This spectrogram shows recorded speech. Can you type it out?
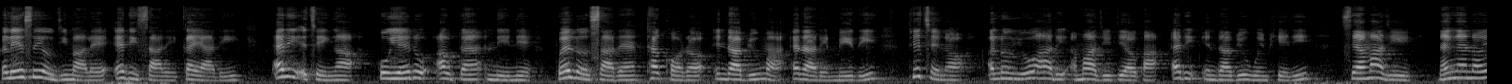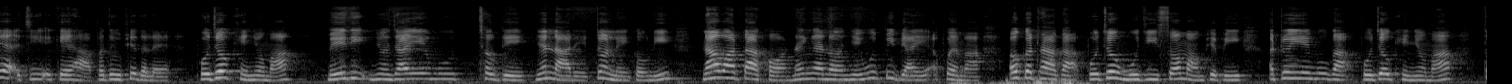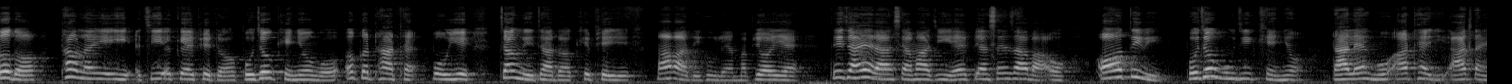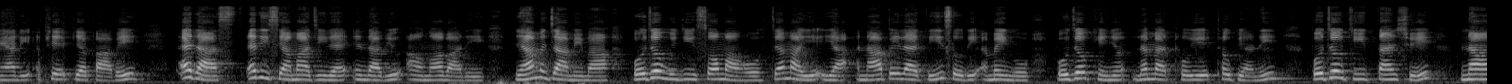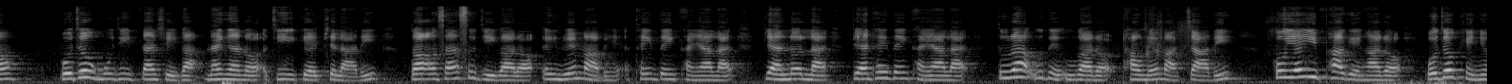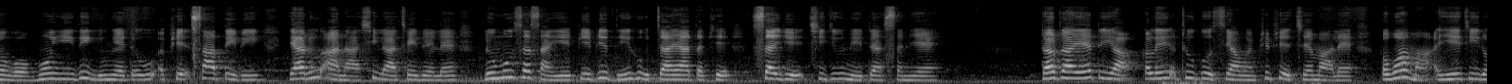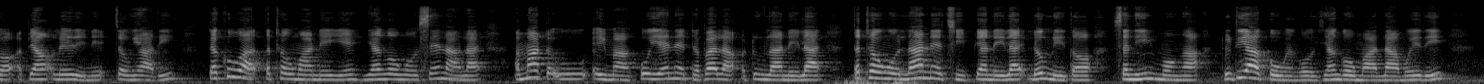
ကလေးစေယုံကြီးမှာလည်းအဲ့ဒီစာတွေကတ်ရသည်အဲ့ဒီအချိန်ကကိုရဲတို့အောက်တန်းအနေနဲ့ဘွဲလွန်စာတန်းထပ်ခေါ်တော့အင်တာဗျူးမှာအဲ့ဒါတွေမေးသည်ဖြစ်ချင်တော့အလွန်ရိုးအားသည့်အမကြီးတယောက်ကအဲ့ဒီအင်တာဗျူးဝင်ဖြေသည် ဆရာမကြီးနိုင်ငံတော်ရဲ့အကြီးအကဲဟာဘသူဖြစ်တယ်လဲဗိုလ်ချုပ်ခင်ညွန့်မှာမေးသည့်ညွန်ကြားရေးမှူးချုပ်တွေမျက်နာတွေတွန့်လင်ကုန်သည်နဝတခေါ်နိုင်ငံတော်ညီဝတ်ပြပြရဲ့အဖွဲ့မှာဥက္ကဋ္ဌကဗိုလ်ချုပ်မူကြီးစောမောင်ဖြစ်ပြီးအတွင်းရေးမှူးကဗိုလ်ချုပ်ခင်ညွန့်မှာသို့သောထောက်လန်းရေး၏အကြီးအကဲဖြစ်သောဗိုလ်ချုပ်ခင်ညွန့်ကိုဥက္ကဋ္ဌထက်ပို၍ကြောက်နေကြသောခေဖြစ်၍မှားပါသည်ဟုလည်းမပြောရဲတေချာရတာဆ iam မကြီးရဲ့ပြန်စင်းစားပါအောင်အော်သိပြီဗိုလ်ချုပ်မူကြီးခင်ညွန့် ဒါလဲငိုအားထက်ဤအားတန်ရသည့်အဖြစ်အပျက်ပါပဲအဲ့ဒါအဲ့ဒီဆရာမကြီးလည်းအင်တာဗျူးအောင်သွားပါသည်များမကြမီမှာဗိုလ်ချုပ်မူကြီးစောမောင်ကိုကျမ်းမာရေးအရာအနာပေးလိုက်သည်ဆိုသည့်အမိန့်ကိုဗိုလ်ချုပ်ခင်ညွတ်လက်မှတ်ထိုး၍ထုတ်ပြန်သည်ဗိုလ်ချုပ်ကြီးတန်းရွှေနောင်ဗိုလ်ချုပ်မူကြီးတန်းရွှေကနိုင်ငံတော်အကြီးအကဲဖြစ်လာသည်ဒေါအောင်ဆန်းစုကြည်ကတော့အိမ်တွင်းမှာပင်အထိမ့်သိမ်းခံရလိုက်ပြန်လွတ်လိုက်ပြန်ထိမ့်သိမ်းခံရလိုက်သူရဥတင်ဦးကတော့ထောင်ထဲမှာကြာသည် ကိုရဲဤဖခင်ကတော့ဗိုလ်ချုပ်ခင်ညွန့်ကိုမွန်ရီသည့်လူငယ်တဦးအဖြစ်စသိပြီးယာရုအာနာရှိလာချိန်တွင်လည်းလူမှုဆက်ဆံရေးပြည့်ပြည့်သည်ဟုကြားရသဖြင့်ဆက်၍ချီကျူးနေတတ်စမြဲဒေါက်တာရဲ့တယောက်ကလေးအထုကုဆရာဝန်ဖြစ်ဖြစ်ချင်းမှလည်းဘဝမှာအရေးကြီးသောအပြောင်းအလဲတွေနဲ့ကြုံရသည်တခုကတထုံမှနေရင်ရန်ကုန်ကိုဆင်းလာလိုက် အမတူအိမ်မှာကိုရဲနဲ့တပတ်လောက်အတူလာနေလိုက်တထုံကိုလနဲ့ချီပြန်နေလိုက်လုံနေသောဇနီးမွန်ကဒုတိယကိုဝင်ကိုရန်ကုန်မှာလာမွေးသည်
